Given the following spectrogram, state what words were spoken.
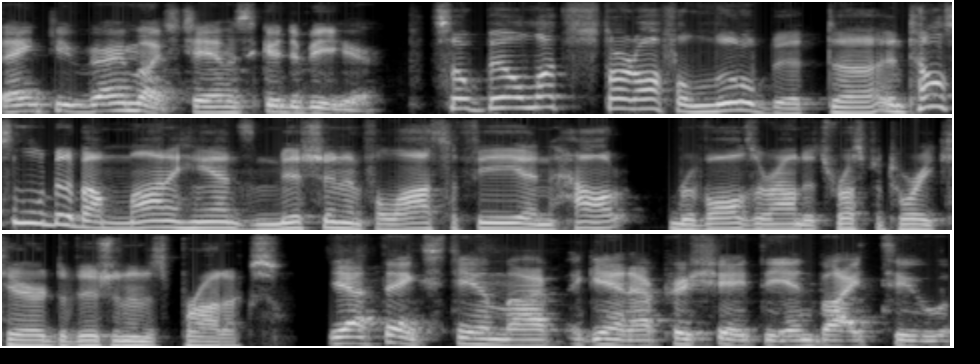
Thank you very much, Tim. It's good to be here. So, Bill, let's start off a little bit uh, and tell us a little bit about Monaghan's mission and philosophy and how it revolves around its respiratory care division and its products. Yeah, thanks, Tim. I, again, I appreciate the invite to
